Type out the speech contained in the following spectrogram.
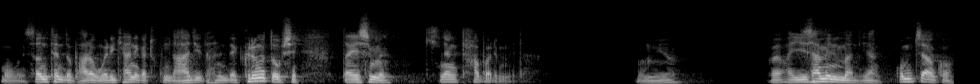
뭐 선텐도 바르고 뭐 이렇게 하니까 조금 나아지기도 하는데 그런 것도 없이 딱 있으면 그냥 타버립니다. 몸이요. 한 2, 3일만 그냥 꼼지 않고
